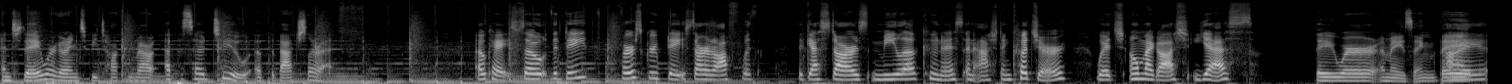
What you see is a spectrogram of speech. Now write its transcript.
And today we're going to be talking about episode two of The Bachelorette. Okay, so the date, first group date started off with the guest stars Mila Kunis and Ashton Kutcher, which, oh my gosh, yes. They were amazing. They I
